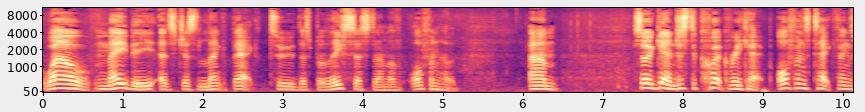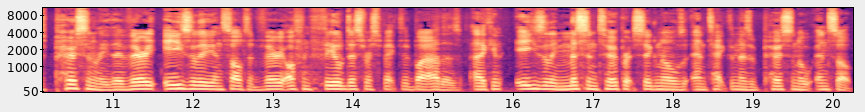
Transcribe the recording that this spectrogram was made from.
Well maybe it's just linked back to this belief system of orphanhood. Um, so, again, just a quick recap. Orphans take things personally. They're very easily insulted, very often feel disrespected by others. They can easily misinterpret signals and take them as a personal insult.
